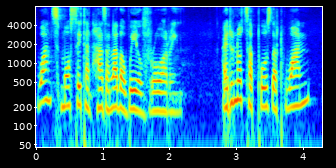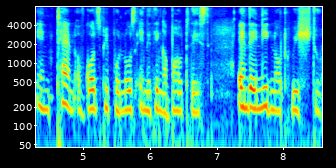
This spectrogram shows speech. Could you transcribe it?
Once more, Satan has another way of roaring. I do not suppose that one in ten of God's people knows anything about this, and they need not wish to.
